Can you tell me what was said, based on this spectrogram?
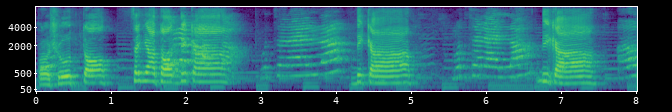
Prosciutto. Segnato, dica! Mozzarella. Dica! Mozzarella. Dica! Oh,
